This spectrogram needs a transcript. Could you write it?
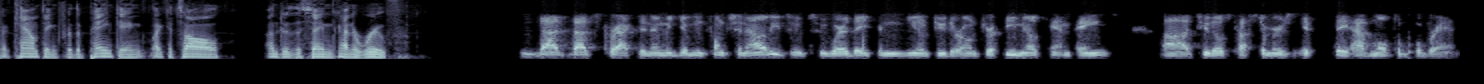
accounting for the painting. Like it's all under the same kind of roof. That that's correct, and then we give them functionality to to where they can you know do their own drip email campaigns uh, to those customers if they have multiple brands.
